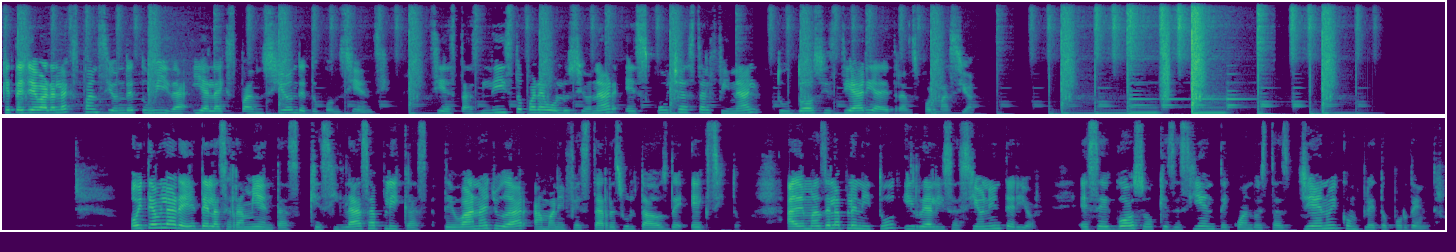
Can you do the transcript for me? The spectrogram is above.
que te llevará a la expansión de tu vida y a la expansión de tu conciencia. Si estás listo para evolucionar, escucha hasta el final tu dosis diaria de transformación. Hoy te hablaré de las herramientas que si las aplicas te van a ayudar a manifestar resultados de éxito, además de la plenitud y realización interior, ese gozo que se siente cuando estás lleno y completo por dentro.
